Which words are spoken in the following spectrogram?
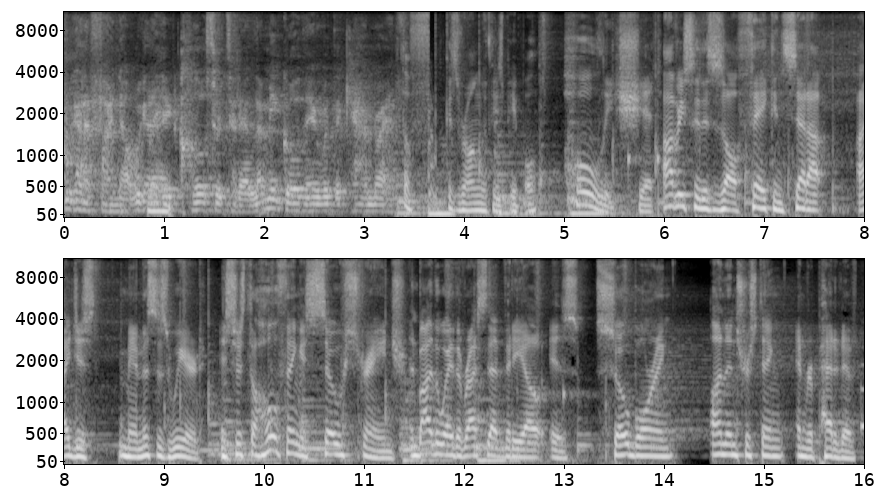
We gotta find out. We gotta Right. get closer to that. Let me go there with the camera and What the fuck is wrong with these people? Holy shit. Obviously, this is all fake and set up. I just, man, this is weird. It's just the whole thing is so strange. And by the way, the rest of that video is so boring, uninteresting, and repetitive.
